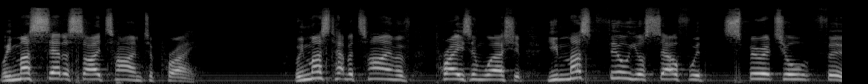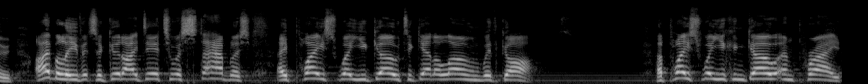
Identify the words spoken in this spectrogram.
We must set aside time to pray. We must have a time of praise and worship. You must fill yourself with spiritual food. I believe it's a good idea to establish a place where you go to get alone with God a place where you can go and pray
